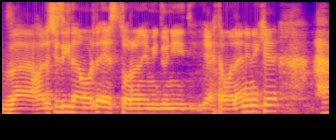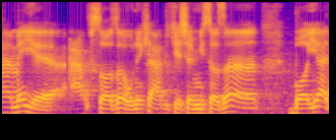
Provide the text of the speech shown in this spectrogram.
و حالا چیزی که در مورد store ا نمی‌دونید احتمالا اینه که همه اپ سازا اونه که اپلیکیشن می‌سازن باید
